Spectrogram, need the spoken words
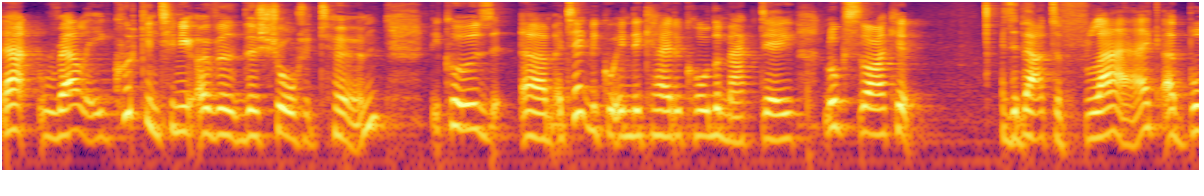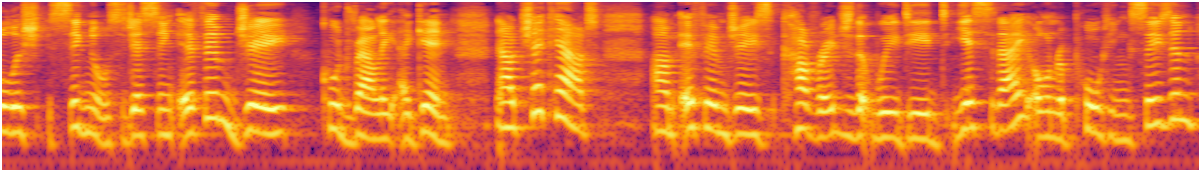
that rally could continue over the shorter term because um, a technical indicator called the MACD looks like it is about to flag a bullish signal suggesting FMG could rally again. Now, check out um, FMG's coverage that we did yesterday on reporting season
